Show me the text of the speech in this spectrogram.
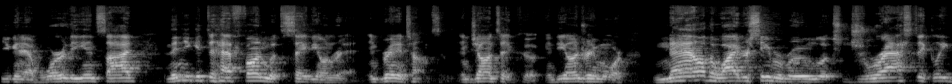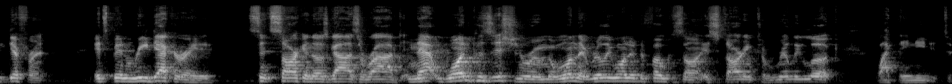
You can have Worthy inside. And then you get to have fun with Savion Red and Brenen Thompson and Johntay Cook and DeAndre Moore. Now the wide receiver room looks drastically different. It's been redecorated since Sark and those guys arrived. And that one position room, the one they really wanted to focus on, is starting to really look like they needed to.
